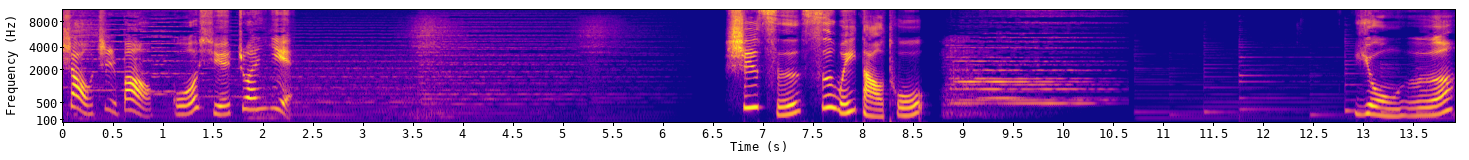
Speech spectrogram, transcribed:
少智报国学专业，诗词思维导图。《咏鹅》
